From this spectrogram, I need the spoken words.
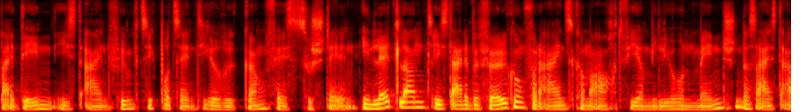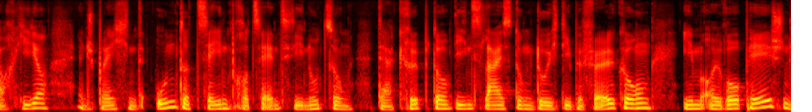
bei denen ist ein 50-prozentiger Rückgang festzustellen. In Lettland ist eine Bevölkerung von 1,84 Millionen Menschen, das heißt auch hier entsprechend unter 10 Prozent die Nutzung der Kryptodienstleistung durch die Bevölkerung. Im europäischen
